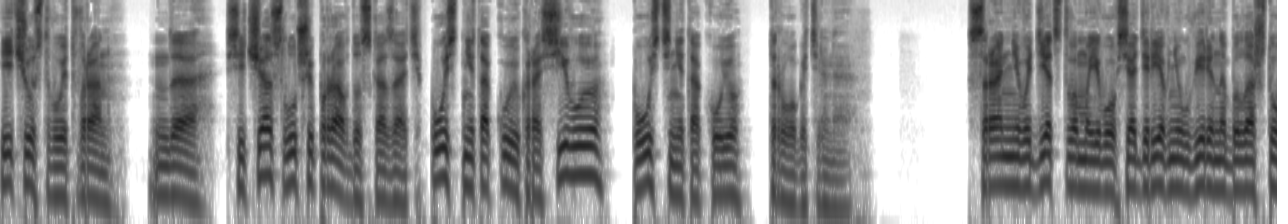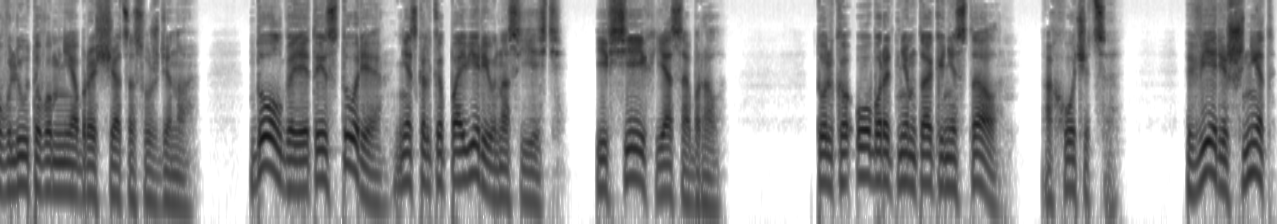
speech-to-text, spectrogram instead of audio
И чувствует Вран. Да, сейчас лучше правду сказать, пусть не такую красивую, пусть не такую трогательную. С раннего детства моего вся деревня уверена была, что в Лютого мне обращаться суждено. Долгая эта история, несколько поверий у нас есть, и все их я собрал. Только оборотнем так и не стал, а хочется. Веришь, нет,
